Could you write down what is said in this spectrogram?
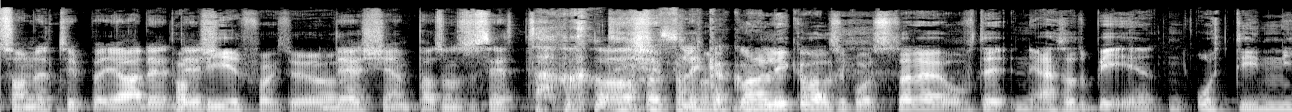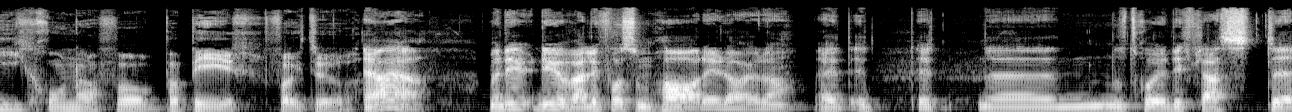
Sånne type, ja, det, Papirfaktura. Det er ikke en person som sitter og slikker Men allikevel så koster det ofte Jeg satt i 89 kroner for papirfaktura. Ja, ja. Men det, det, er jo veldig få som har det i dag. da. Et, et, et, uh, nå tror jeg de fleste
